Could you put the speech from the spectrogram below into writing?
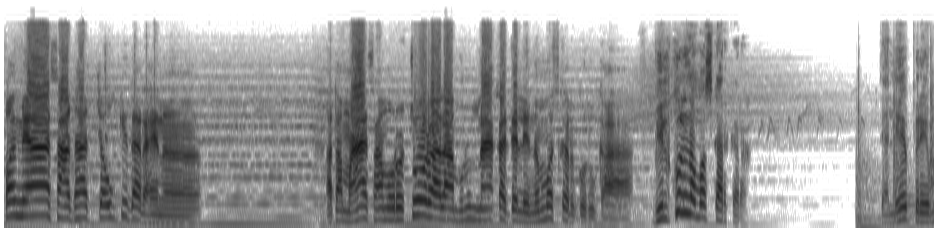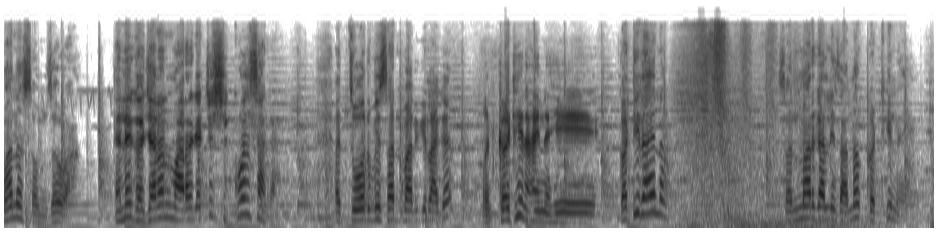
पण म्या साधा चौकीदार आहे ना. आता माया समोर चोर आला म्हणून म्या का त्याला नमस्कार करू का? बिलकुल नमस्कार करा. त्याले प्रेमानं समजवा. त्याले गजानन महाराजाची शिकवण सांगा. चोर बी सन्मार्गी लागत पण कठीण आहे ना हे. कठीण आहे ना. सन्मार्गाले जाणं कठीण आहे.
